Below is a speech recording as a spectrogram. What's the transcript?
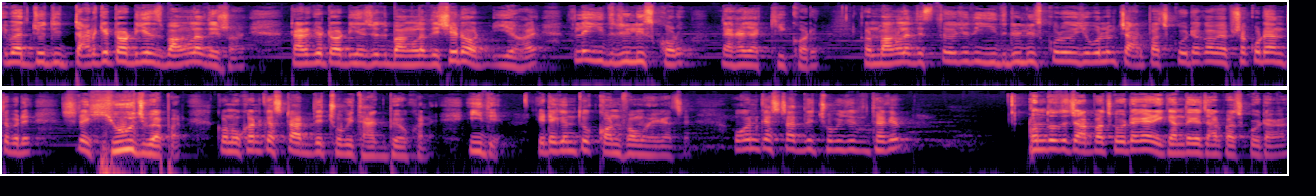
এবার যদি টার্গেট অডিয়েন্স বাংলাদেশ হয় টার্গেট অডিয়েন্স যদি বাংলাদেশের ইয়ে হয়, তাহলে ঈদ রিলিজ করো, দেখা যাক কী করে। কারণ বাংলাদেশ থেকে যদি ঈদ রিলিজ করে, ওই যে বললাম চার পাঁচ কোটি টাকা ব্যবসা করে আনতে পারে, সেটা হিউজ ব্যাপার। কারণ ওখানকার স্টারদের ছবি থাকবে ওখানে, ঈদে। এটা কিন্তু কনফার্ম হয়ে গেছে। ওখানকার স্টারদের ছবি যদি থাকে অন্তত চার পাঁচ কোটি টাকা আর এখান থেকে চার পাঁচ কোটি টাকা।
